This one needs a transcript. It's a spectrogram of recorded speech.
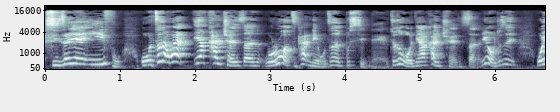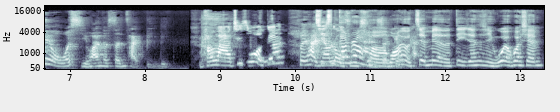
洗这件衣服，我真的会要看全身。我如果只看脸，我真的不行哎，就是我一定要看全身，因为我就是我有我喜欢的身材比例。好啦，其实我跟 所以他一定要露出全身。跟任何网友见面的第一件事情，我也会先。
